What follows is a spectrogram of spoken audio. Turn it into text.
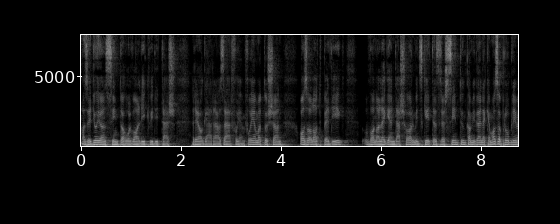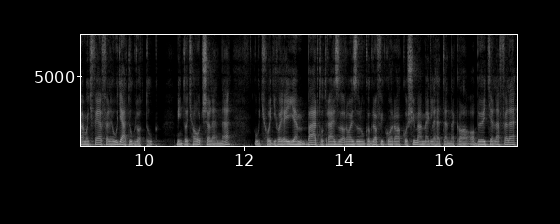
az egy olyan szint, ahol van likviditás, reagál rá az árfolyam folyamatosan, az alatt pedig van a legendás 32 ezeres szintünk, amivel nekem az a problémám, hogy felfele úgy átugrottuk, mint hogyha ott se lenne, Úgyhogy, ha ilyen bártot rajzolunk a grafikonra, akkor simán meg lehet ennek a, a bőtje lefele.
